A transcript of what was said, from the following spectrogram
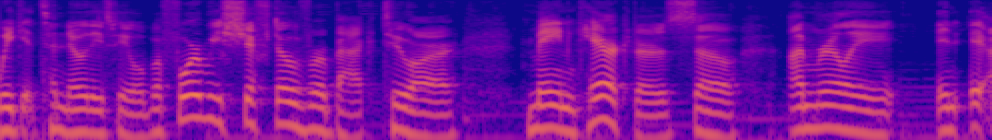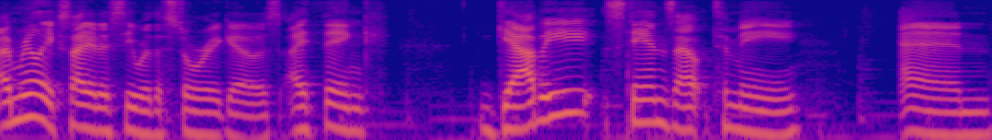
We get to know these people before we shift over back to our main characters. So I'm really, I'm really excited to see where the story goes. I think Gabi stands out to me, and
